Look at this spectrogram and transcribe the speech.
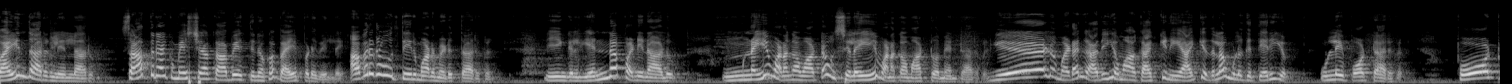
பயந்தார்கள் எல்லாரும். சாத்ராக் மேஷா காபேத்தினோக பயப்படவில்லை. அவர்கள் ஒரு தீர்மானம் எடுத்தார்கள். நீங்கள் என்ன பண்ணினாலும் உன்னையும் வணங்க மாட்டோம் சிலையையும் வணங்க மாட்டோம் என்றார்கள். ஏழு மடங்கு அதிகமாக அக்கினி ஆக்கி இதெல்லாம் உங்களுக்கு தெரியும். உள்ளே போட்டார்கள். போட்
